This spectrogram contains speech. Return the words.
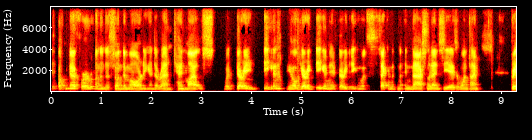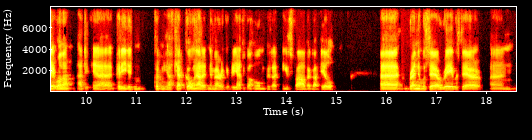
they took me out for a run on the Sunday morning and I ran 10 miles with Gerry Deegan. You know, Gerry Deegan. Gerry Deegan was second in national NCAs at one time. Great runner. Had to, uh, pity didn't couldn't have kept going at it in America, but he had to go home because I think his father got ill. Uh, Brendan was there, Ray was there, and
